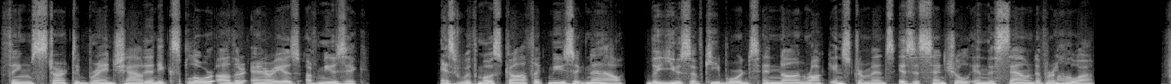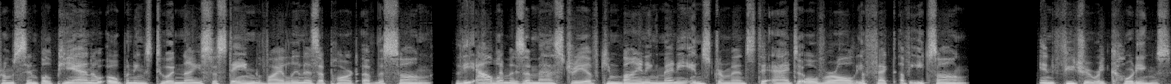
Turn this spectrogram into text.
things start to branch out and explore other areas of music. As with most Gothic music now, the use of keyboards and non-rock instruments is essential in the sound of Rahowa. From simple piano openings to a nice sustained violin as a part of the song, the album is a mastery of combining many instruments to add to overall effect of each song. In future recordings,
